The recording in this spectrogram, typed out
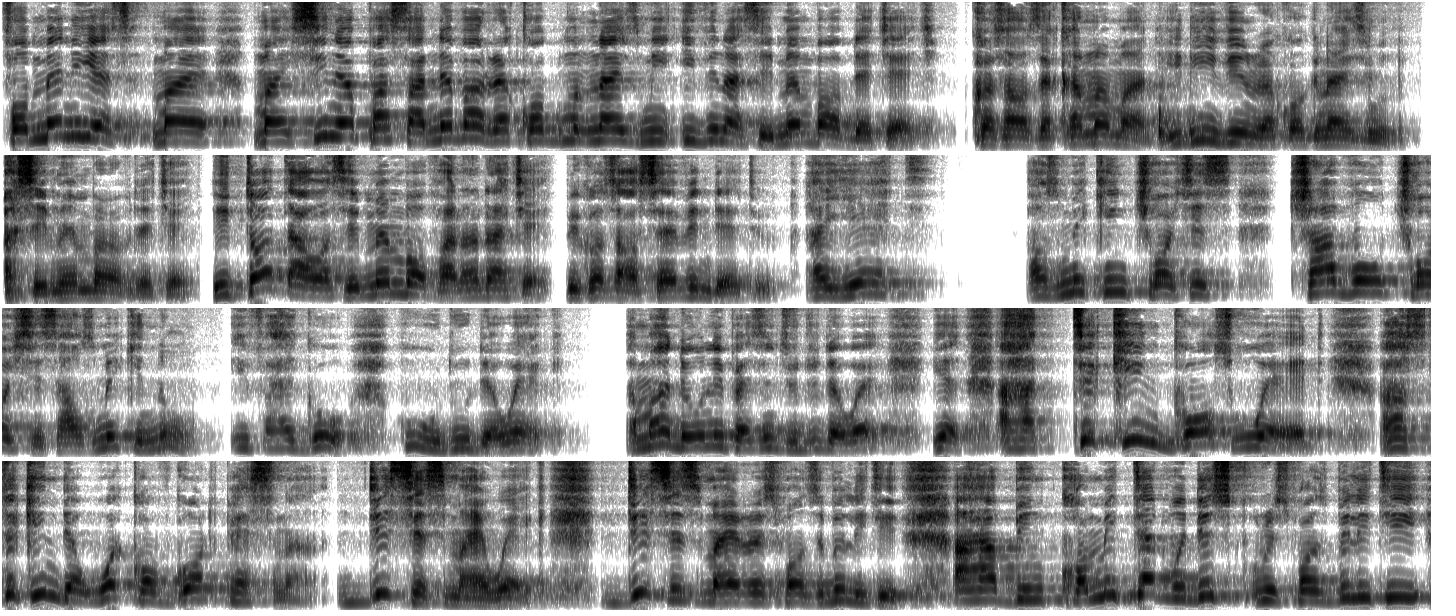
For many years, my, my senior pastor never recognized me even as a member of the church because I was a cameraman. He didn't even recognize me as a member of the church. He thought I was a member of another church because I was serving there too. And yet, I was making choices, travel choices. I was making no. If I go, who will do the work? Am I the only person to do the work? Yes. I had taken God's word. I was taking the work of God personal. This is my work. This is my responsibility. I have been committed with this responsibility.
